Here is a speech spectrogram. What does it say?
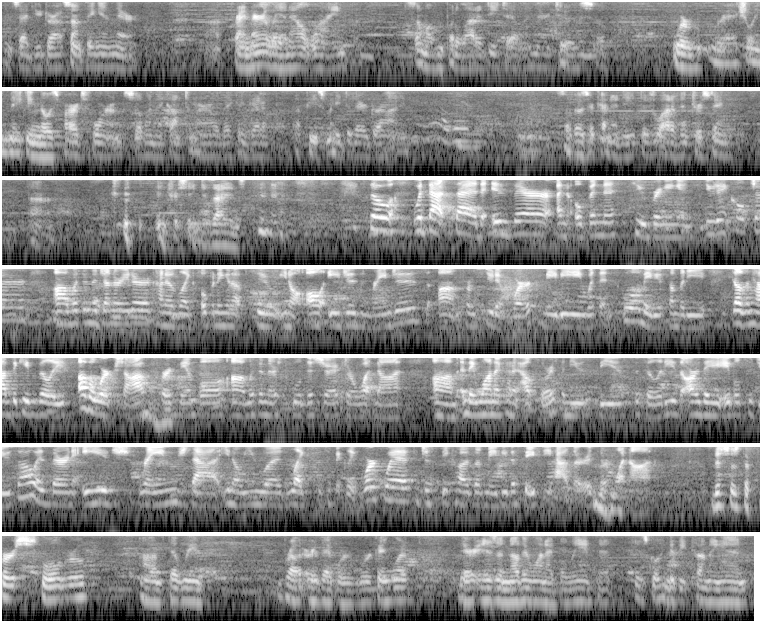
and said, you draw something in there, uh, primarily an outline. But some of them put a lot of detail in there too. So we're, we're actually making those parts for them, so when they come tomorrow, they can get a, a piece made to their drawing. So those are kind of neat. There's a lot of interesting, uh, interesting designs. So, with that said, is there an openness to bringing in student culture um, within the generator, kind of like opening it up to you know all ages and ranges um, from student work, maybe within school, maybe if somebody doesn't have the capabilities of a workshop, for example, um, within their school district or whatnot. Um, and they want to kind of outsource and use these facilities, are they able to do so? Is there an age range that you know you would like to typically work with, just because of maybe the safety hazards or Mhm. whatnot? This is the first school group um, that we've brought or that we're working with. There is another one, I believe, that is going to be coming in.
